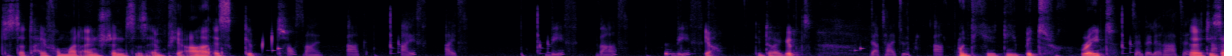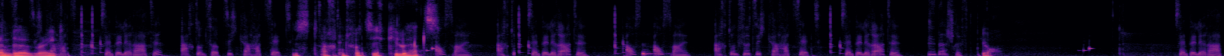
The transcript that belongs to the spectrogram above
das Dateiformat einstellen. Das ist M4A. Es gibt Auswahl ARC IF IF WIF WAV WIF. Ja, die drei gibt's. Und hier die Bitrate, äh, die Sample Rate Samplerate 48 KHz. Ist 48 Kilohertz. Auswahl. 8 Samplerate Aus, Auswahl. 48 KHz. Samplerate Überschrift. Ja. Samplerat,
